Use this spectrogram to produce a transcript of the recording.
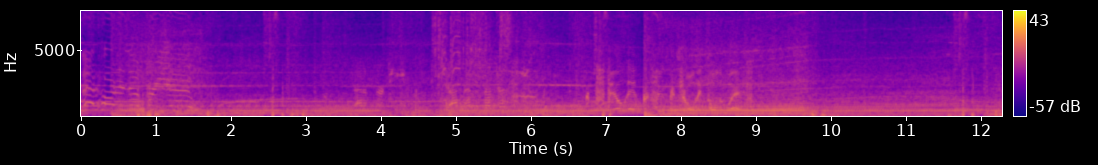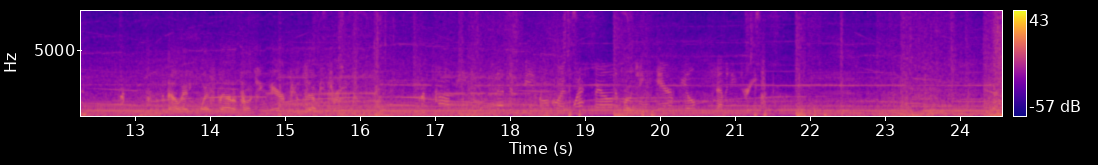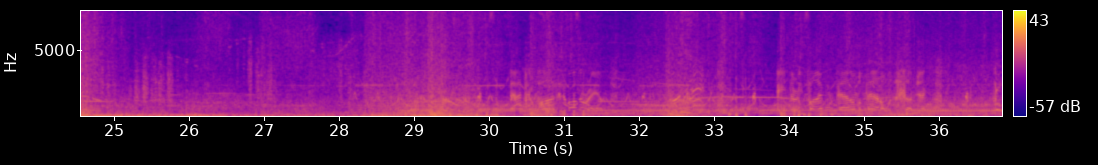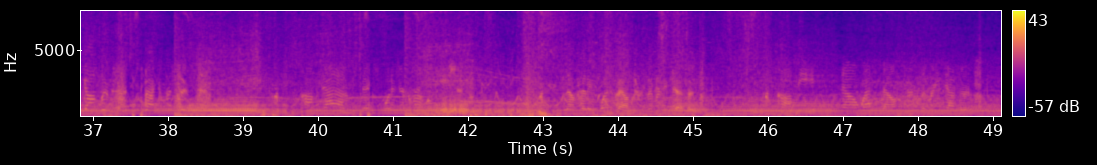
That hard enough for you? Adam 13. Jack and subject. Still in pursuit control. They pulled away. Now heading westbound, approaching Airfield 73. Copy. Subject vehicle going westbound, approaching airfield 73. 835, we're panel to panel with the subject. They got loose. Back in pursuit. Copy that, Adam 6. What is your current location? Now heading westbound through Liberty Desert. Copy. Now westbound through Liberty Desert.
